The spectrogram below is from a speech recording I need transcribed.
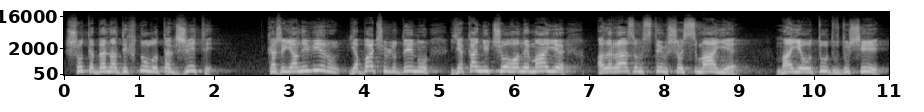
що тебе надихнуло так жити? Каже, я не вірю. Я бачу людину, яка нічого не має, але разом з тим щось має. Має отут в душі.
